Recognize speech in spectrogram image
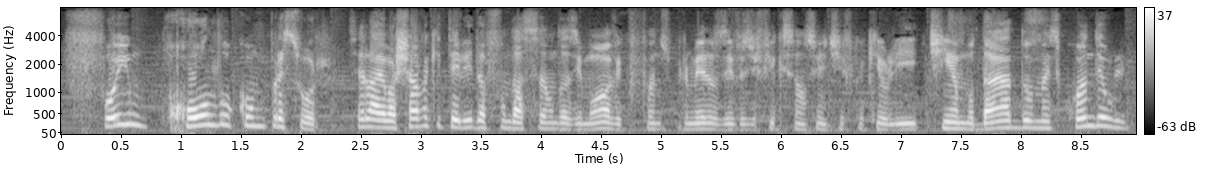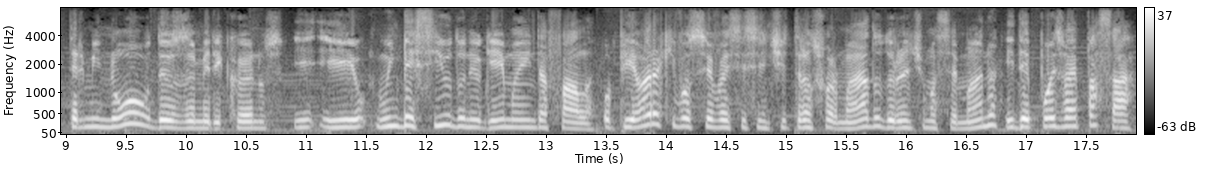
Foi um rolo compressor. Sei lá, eu achava que ter lido a Fundação das Imóveis, que foi um dos primeiros livros de ficção científica que eu li, tinha mudado, mas quando eu terminou o Deuses Americanos e, e o imbecil do New Game ainda fala: o pior é que você vai se sentir transformado durante uma semana e depois vai passar.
